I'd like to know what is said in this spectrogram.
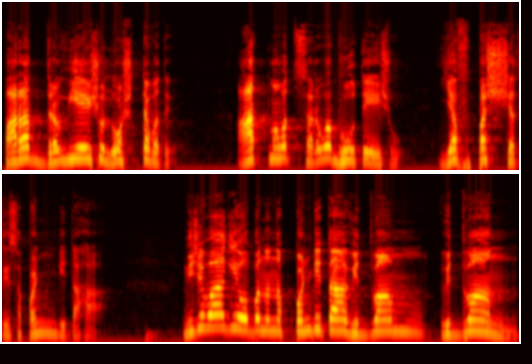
ಪರದ್ರವ್ಯೇಶು ಲೋಷ್ಟವತ್, ಆತ್ಮವತ್ ಸರ್ವಭೂತೇಶು ಯಫ್ ಪಶ್ಯತಿ ಸ ಪಂಡಿತ. ನಿಜವಾಗಿ ಒಬ್ಬನನ್ನು ಪಂಡಿತ ವಿದ್ವಾಂ, ವಿದ್ವಾನ್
